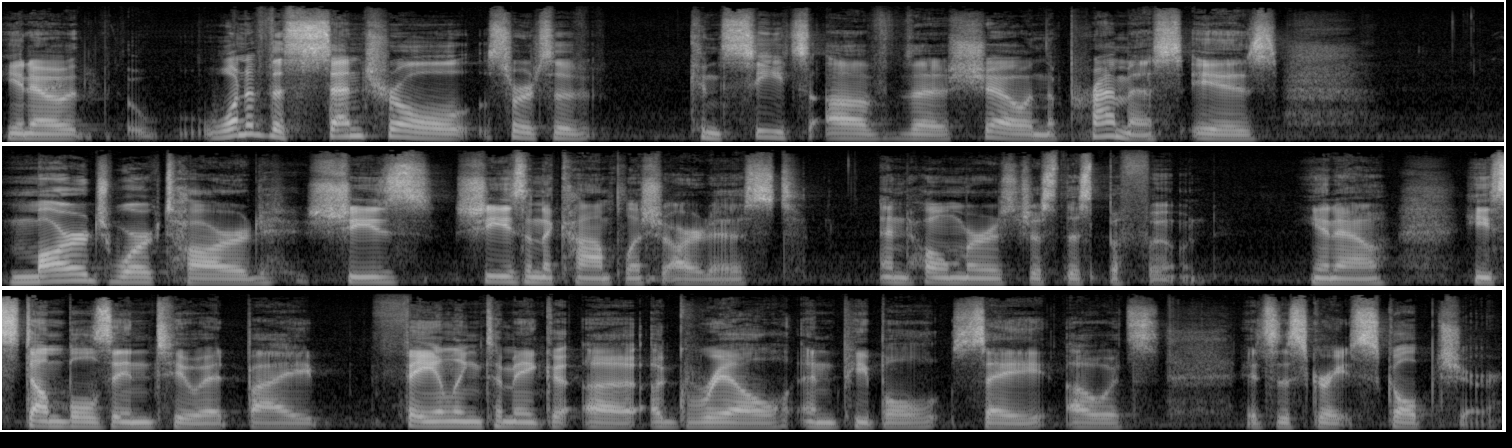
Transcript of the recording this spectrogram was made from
You know, one of the central sorts of conceits of the show and the premise is Marge worked hard. She's she's an accomplished artist, and Homer is just this buffoon. You know, he stumbles into it by failing to make a, a grill, and people say, "Oh, it's it's this great sculpture."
